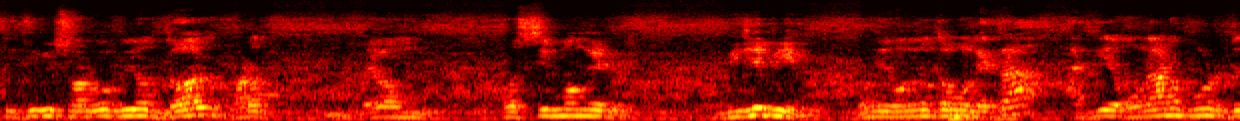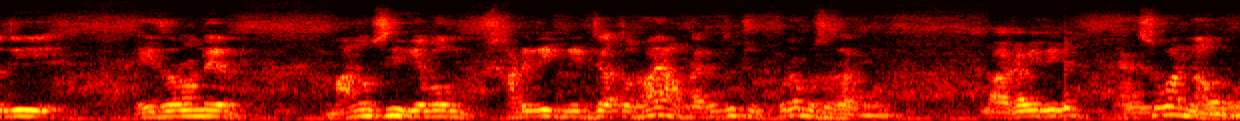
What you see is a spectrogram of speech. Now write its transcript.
পৃথিবীর সর্ববৃহৎ দল ভারত এবং পশ্চিমবঙ্গের বিজেপির উনি অন্যতম নেতা। আজকে ওনার ওপর যদি এই ধরনের মানসিক এবং শারীরিক নির্যাতন হয় আমরা কিন্তু চুপ করে বসে থাকব না। আগামী দিনে একশো বার নামবো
